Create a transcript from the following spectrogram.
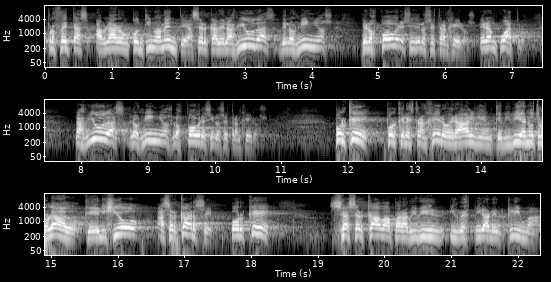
profetas hablaron continuamente acerca de las viudas, de los niños, de los pobres y de los extranjeros. Eran cuatro. Las viudas, los niños, los pobres y los extranjeros. ¿Por qué? Porque el extranjero era alguien que vivía en otro lado, que eligió acercarse. ¿Por qué? se acercaba para vivir y respirar el clima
